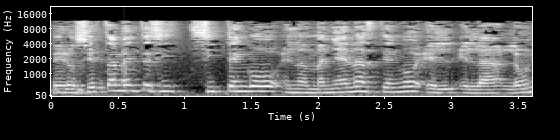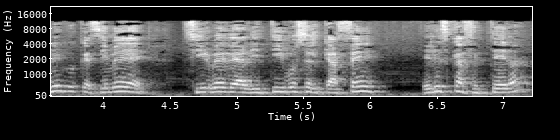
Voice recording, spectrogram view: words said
Pero ciertamente sí, sí tengo, en las mañanas tengo, el, el- la- lo único que sí me sirve de aditivo es el café. ¿Eres cafetera?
